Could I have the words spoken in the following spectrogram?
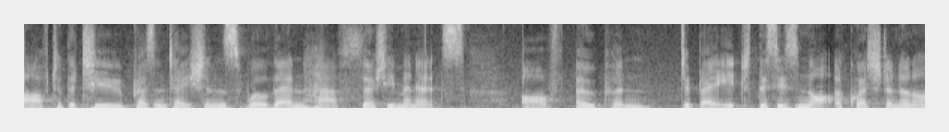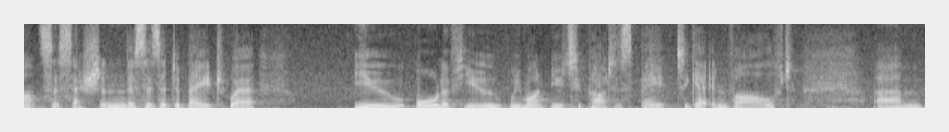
after the two presentations, we'll then have 30 minutes of open debate. This is not a question and answer session. This is a debate where you, all of you, we want you to participate, to get involved. Um,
